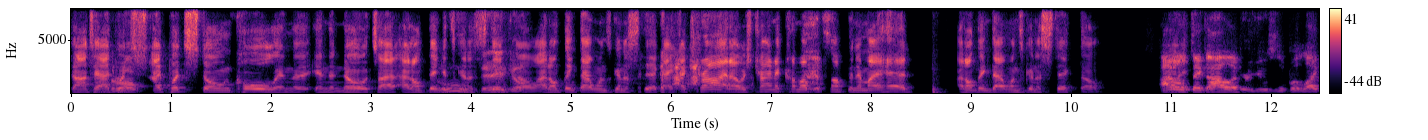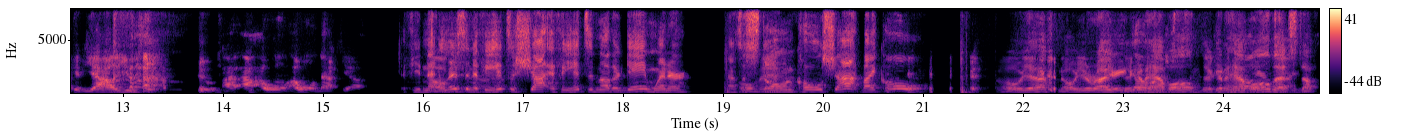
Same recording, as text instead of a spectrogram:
Dante, I put I put Stone Cold in the in the notes. I, I don't think it's Ooh, gonna stick go. though. I don't think that one's gonna stick. I, I, tried. I was trying to come up with something in my head. I don't think that one's gonna stick though. I don't think I'll ever use it, but like if y'all use it, I, I, won't I won't knock you out. If you ne- okay, listen, if he hits a shot, if he hits another game winner, that's oh, a Stone man. Cold shot by Cole. oh yeah, no, you're right. You they're go. gonna have all. They're gonna have all that time. stuff.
